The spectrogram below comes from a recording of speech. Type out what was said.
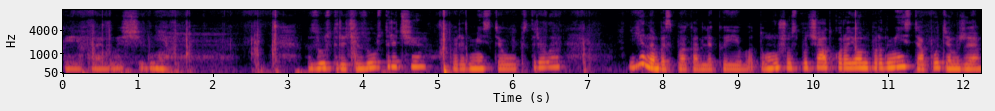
Київ найближчі дні. Зустрічі, зустрічі, передмістя обстріли. Є небезпека для Києва, тому що спочатку район передмістя, а потім вже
